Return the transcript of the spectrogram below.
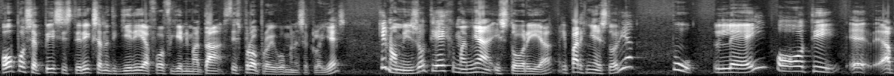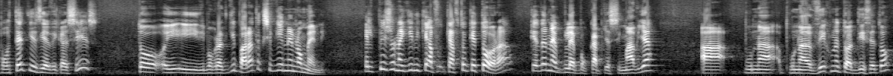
όπως επίσης στηρίξανε την κυρία Φόφη Γεννηματά στις προ-προηγούμενες εκλογές και νομίζω ότι έχουμε μια ιστορία, υπάρχει μια ιστορία που λέει ότι ε, από τέτοιες διαδικασίες το, η Δημοκρατική Παράταξη βγαίνει ενωμένη. Ελπίζω να γίνει και, αυτό και τώρα και δεν βλέπω κάποια σημάδια α, που, να, που να δείχνουν το αντίθετο,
